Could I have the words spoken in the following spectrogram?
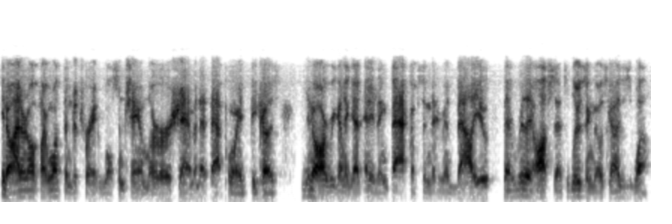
you know, I don't know if I want them to trade Wilson Chandler or Shamet at that point because, you know, are we going to get anything back of significant value that really offsets losing those guys as well?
